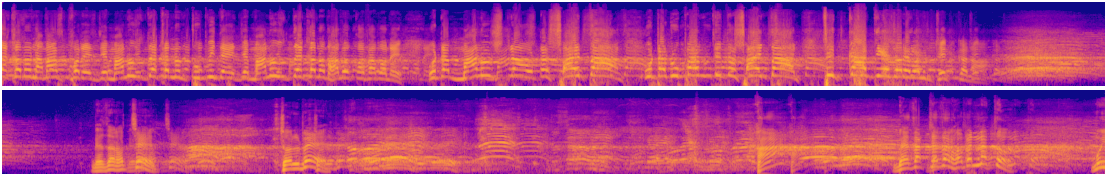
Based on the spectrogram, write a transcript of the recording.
দেখানো নামাজ পড়ে, যে মানুষ দেখানো টুপি দেয়, যে মানুষ দেখানো ভালো কথা বলে, ওটা মানুষ না, ওটা শয়তান, ওটা রূপান্তরিত শয়তান। চিৎকার দিয়ে ধরে বলুন, ঠিক কেনা? বেজার হচ্ছে? চলবে? হ্যাঁ? বেজার টেজার হবেন না তো? মুই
